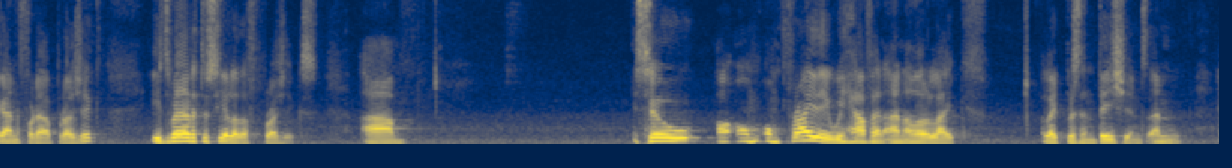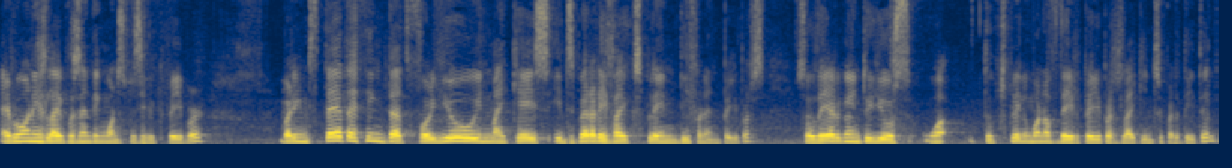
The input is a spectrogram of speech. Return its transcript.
GAN for a project? It's better to see a lot of projects. Um, so on, on Friday we have an, another like like presentations and everyone is like presenting one specific paper. But instead, I think that for you, in my case, it's better if I explain different papers. So they are going to use to explain one of their papers like in super detail.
